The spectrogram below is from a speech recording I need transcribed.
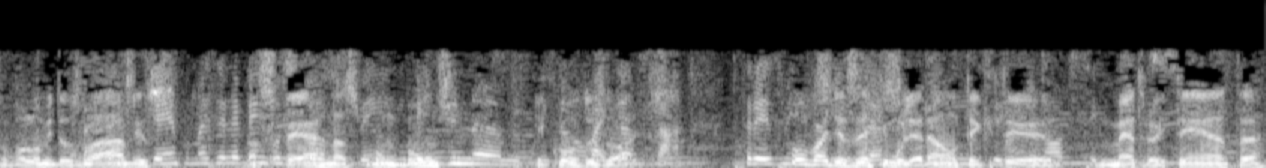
no volume dos lábios, tempo, é das pernas, bem, bumbum bem e cor então dos olhos. Ou vai dizer que mulherão tem que ter 1,80m,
